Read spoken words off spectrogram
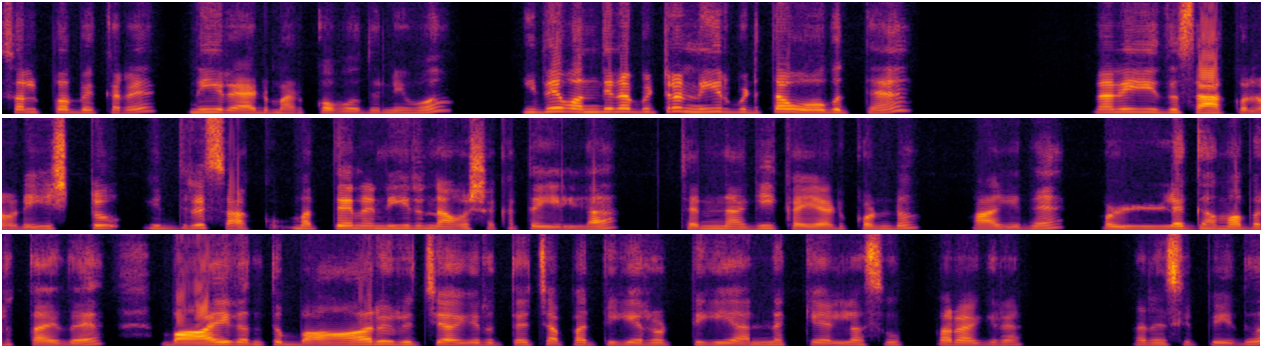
ಸ್ವಲ್ಪ ಬೇಕಾದ್ರೆ ನೀರ್ ಆಡ್ ಮಾಡ್ಕೋಬೋದು ನೀವು. ಇದೇ ಒಂದಿನ ಬಿಟ್ರೆ ನೀರ್ ಬಿಡ್ತಾ ಹೋಗುತ್ತೆ. ನನಗೆ ಇದು ಸಾಕು ನೋಡಿ, ಇಷ್ಟು ಇದ್ರೆ ಸಾಕು. ಮತ್ತೇನು ನೀರಿನ ಅವಶ್ಯಕತೆ ಇಲ್ಲ. ಚೆನ್ನಾಗಿ ಕೈಯಾಡ್ಕೊಂಡು ಆಗಿದೆ. ಒಳ್ಳೆ ಘಮ ಬರ್ತಾ ಇದೆ. ಬಾಯಿಗಂತೂ ಭಾರಿ ರುಚಿಯಾಗಿರುತ್ತೆ. ಚಪಾತಿಗೆ, ರೊಟ್ಟಿಗೆ, ಅನ್ನಕ್ಕೆ ಎಲ್ಲ ಸೂಪರ್ ಆಗಿರೋ ರೆಸಿಪಿ ಇದು.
